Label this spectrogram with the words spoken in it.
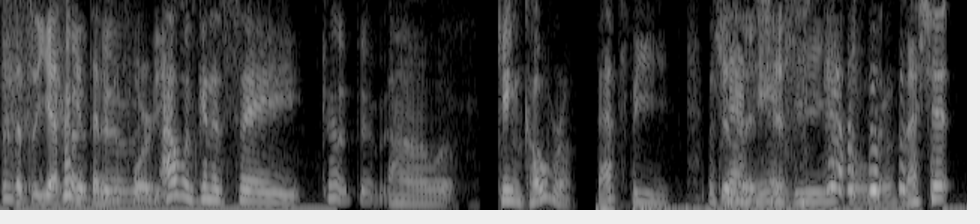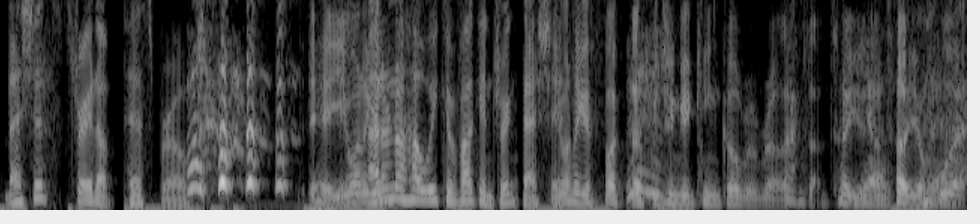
That's you have to get that in a God damn it. forty. I was gonna say God damn it. uh, King Cobra. That's the the Delicious. champagne. King Cobra. That shit. That shit's straight up piss, bro. hey, you want to? I don't know how we could fucking drink that shit. You want to get fucked up? You drink a King Cobra, bro. That's I'll tell you. I'll tell you yes. what.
